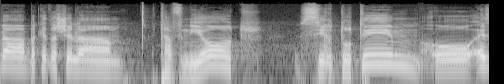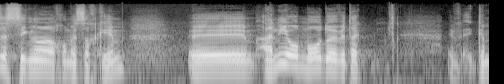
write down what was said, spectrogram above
בקטע של התבניות, שרטוטים, או איזה סגנון אנחנו משחקים. אני מאוד אוהב את ה... גם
